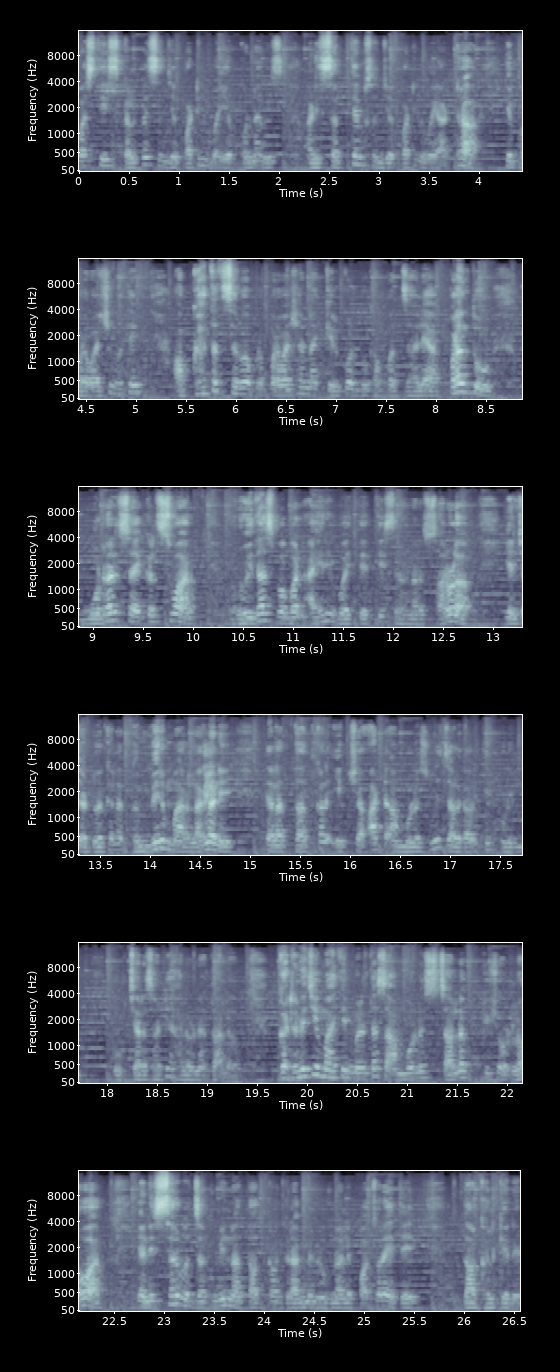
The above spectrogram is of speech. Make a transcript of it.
पस्तीस कल्पेश संजय पाटील वय एकोणावीस आणि सत्यम संजय पाटील वय अठरा हे प्रवासी होते. अपघातात सर्व प्रवाशांना किरकोळ दुखापत झाल्या परंतु मोटरसायकल स्वार रोहिदास बबन आहेरे वय तेहतीस राहणार सारोळा यांच्या डोक्याला गंभीर मार लागल्याने त्याला तात्काळ एकशे आठ अँब्युलन्सने जळगाव येथे पुढील उपचारासाठी हलवण्यात आलं. घटनेची माहिती मिळताच अँब्युलन्स चालक किशोर लवार यांनी सर्व जखमींना तात्काळ ग्रामीण रुग्णालय पाचोरा येथे दाखल केले.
